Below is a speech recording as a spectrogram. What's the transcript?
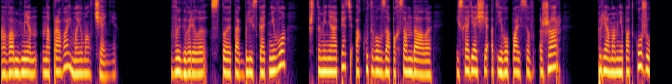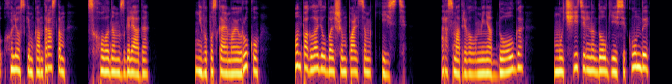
а в обмен на права и мое молчание. Выговорила, стоя так близко от него, что меня опять окутывал запах сандала, исходящий от его пальцев жар, прямо мне под кожу хлестким контрастом с холодом взгляда. Не выпуская мою руку, он погладил большим пальцем кисть. Рассматривал меня долго, мучительно долгие секунды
